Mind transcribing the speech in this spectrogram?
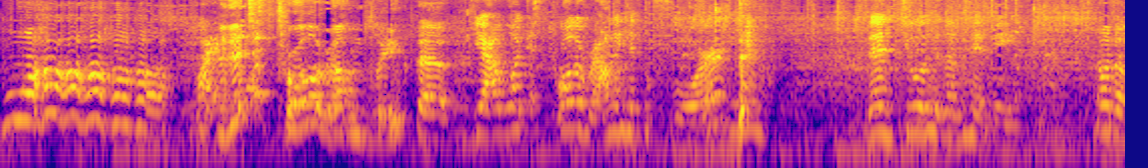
Wow! Why Did it just twirl around Link that Yeah, one just twirled around and hit the floor. then two of them hit me. Oh no!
